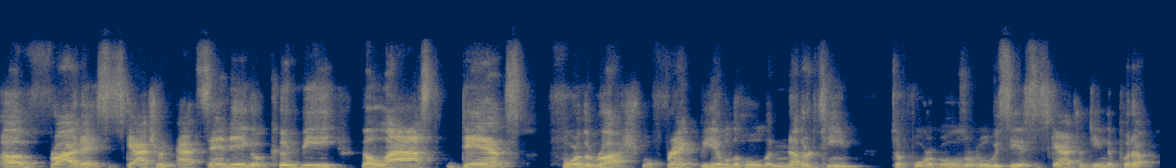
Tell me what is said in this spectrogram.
of Friday, Saskatchewan at San Diego, could be the last dance for the rush. Will Frank be able to hold another team to four goals, or will we see a Saskatchewan team that put up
